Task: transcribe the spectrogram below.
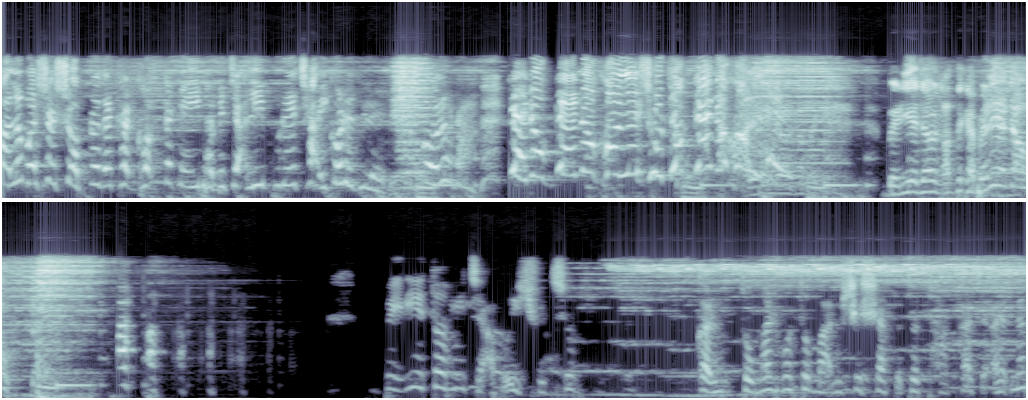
ভালোবাসার স্বপ্ন দেখার ঘরটাকে এইভাবে চালিয়ে পুড়ে ছাই করে দিলে। বলো না, কেন কেন করলে কেন করলে বেরিয়ে যাও এখান থেকে বেরিয়ে যাও। বেরিয়ে তো আমি যাবই সূর্য। কারণ তোমার মতো মানুষের সাথে তো থাকা যায় না।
